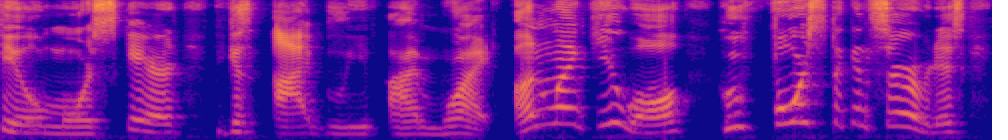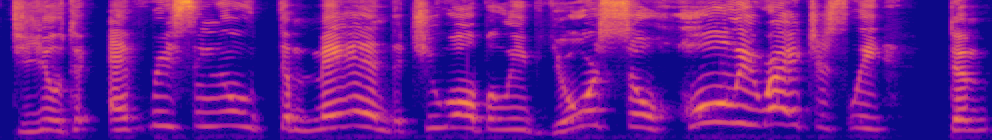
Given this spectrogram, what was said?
feel more scared because I believe I'm right. Unlike you all, who forced the conservatives to yield to every single demand that you all believe you're so wholly righteously dem-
